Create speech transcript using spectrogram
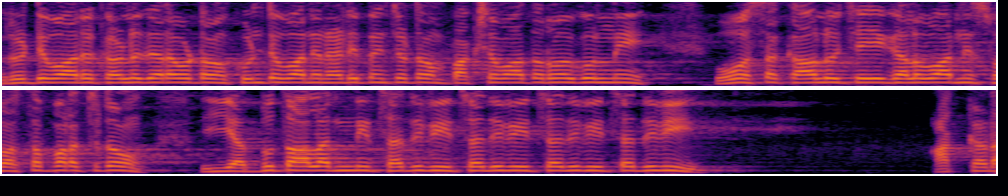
వృడ్డివారు కళ్ళు తెరవటం కుంటివారిని నడిపించటం పక్షవాత రోగుల్ని ఓస కాలు చేయగలవారిని స్వస్థపరచడం ఈ అద్భుతాలన్నీ చదివి చదివి చదివి చదివి అక్కడ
